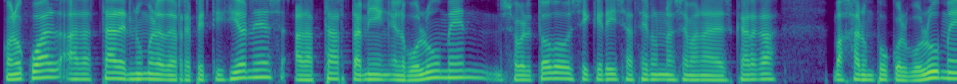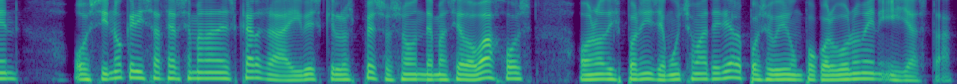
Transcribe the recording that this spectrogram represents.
Con lo cual, adaptar el número de repeticiones, adaptar también el volumen, sobre todo si queréis hacer una semana de descarga, bajar un poco el volumen, o si no queréis hacer semana de descarga y veis que los pesos son demasiado bajos o no disponéis de mucho material, pues subir un poco el volumen y ya está.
